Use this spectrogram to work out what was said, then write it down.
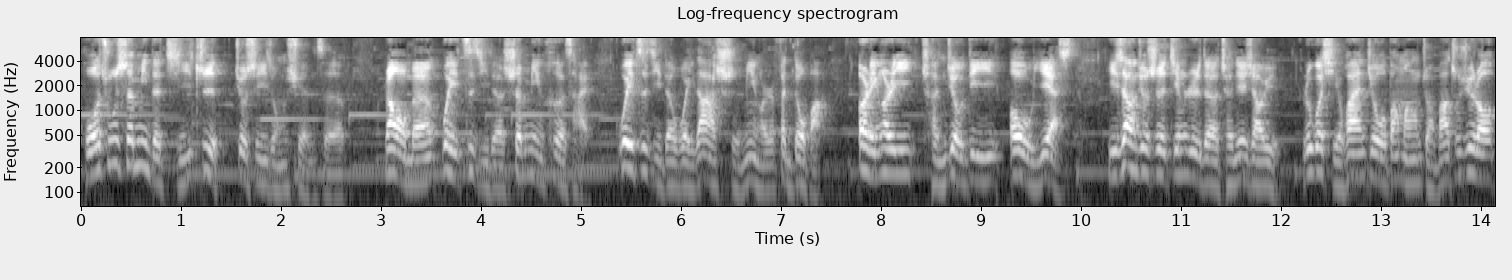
活出生命的极致就是一种选择。让我们为自己的生命喝彩，为自己的伟大使命而奋斗吧！二零二一成就第一，Oh yes！以上就是今日的晨间小语。如果喜欢，就帮忙转发出去喽。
